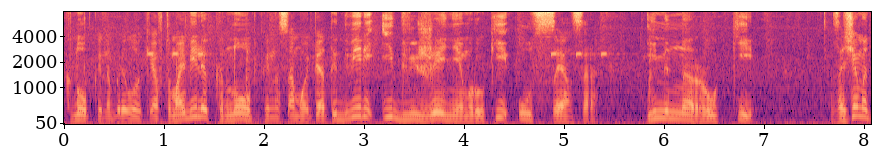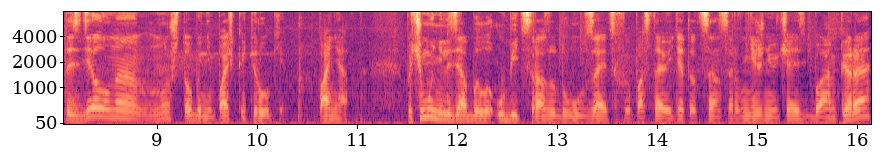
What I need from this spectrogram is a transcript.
кнопкой на брелоке автомобиля, кнопкой на самой пятой двери и движением руки у сенсора. Именно руки. Зачем это сделано? Ну, чтобы не пачкать руки. Понятно. Почему нельзя было убить сразу двух зайцев и поставить этот сенсор в нижнюю часть бампера?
